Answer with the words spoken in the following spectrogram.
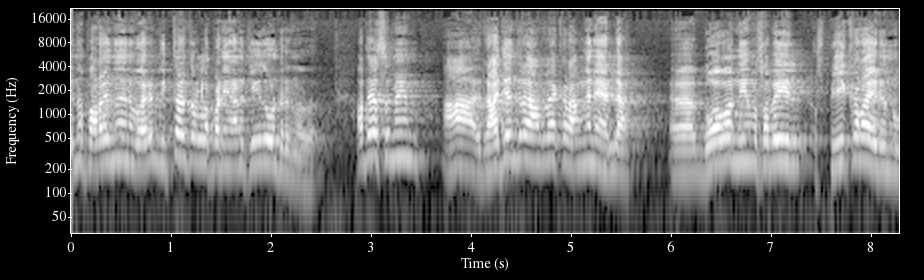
എന്ന് പറയുന്നതിന് വരും ഇത്തരത്തിലുള്ള പണിയാണ് ചെയ്തുകൊണ്ടിരുന്നത്. അതേസമയം ആ രാജേന്ദ്ര ആർലേക്കർ അങ്ങനെയല്ല. ഗോവ നിയമസഭയിൽ സ്പീക്കറായിരുന്നു.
